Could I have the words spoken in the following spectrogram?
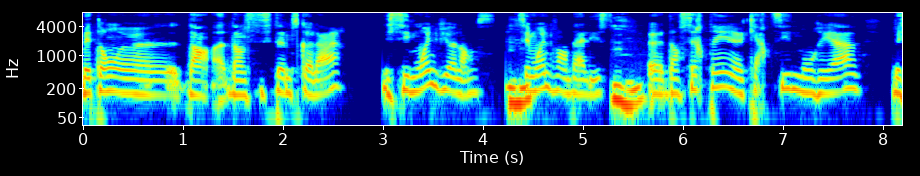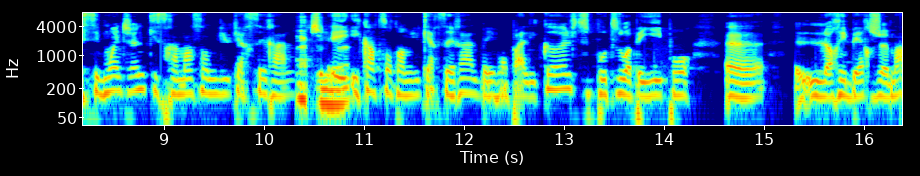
mettons, euh, dans, dans le système scolaire, mais c'est moins de violence, Mhm. c'est moins de vandalisme. Mhm. Euh, dans certains euh, quartiers de Montréal, ben, c'est moins de jeunes qui se ramassent en milieu carcéral. Absolument. Et, et quand ils sont en milieu carcéral, ben ils vont pas à l'école. Tu, dois payer pour euh, leur hébergement,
